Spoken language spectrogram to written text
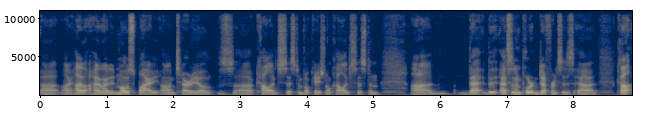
uh, I hi- highlighted most by Ontario's uh, college system, vocational college system. Uh, that that's an important difference. Is uh, co-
